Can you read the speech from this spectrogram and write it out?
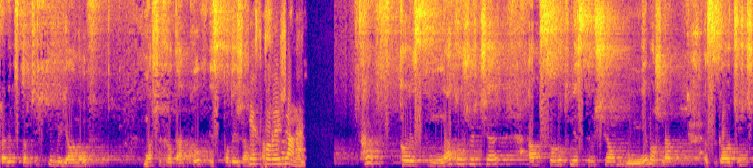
prawie 40 milionów naszych rodaków jest podejrzanych Jest podejrzane. tak, to jest nadużycie, absolutnie z tym się nie można zgodzić.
